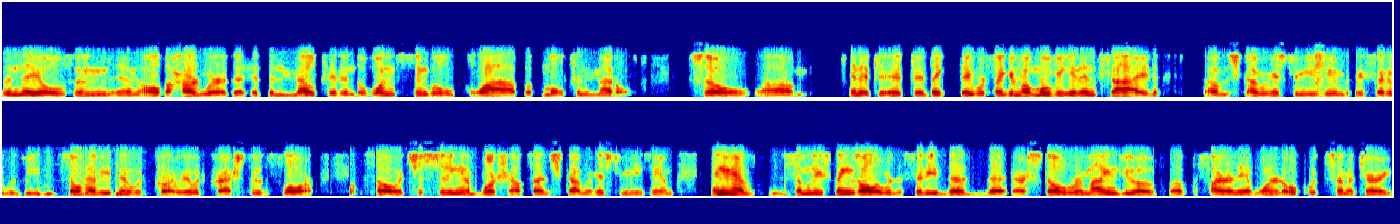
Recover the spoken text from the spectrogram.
the nails and and all the hardware that had been melted into one single glob of molten metal. So, um, and it, it, it they they were thinking about moving it inside of the Chicago History Museum, but they said it would be so heavy that it would it would crash through the floor. So it's just sitting in a bush outside the Chicago History Museum. And you have some of these things all over the city that that are still remind you of of the fire. They have one at Oakwood Cemetery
